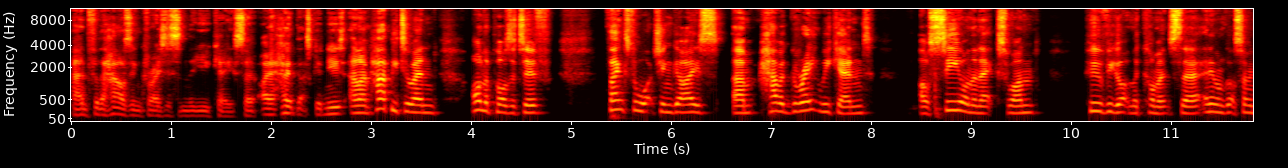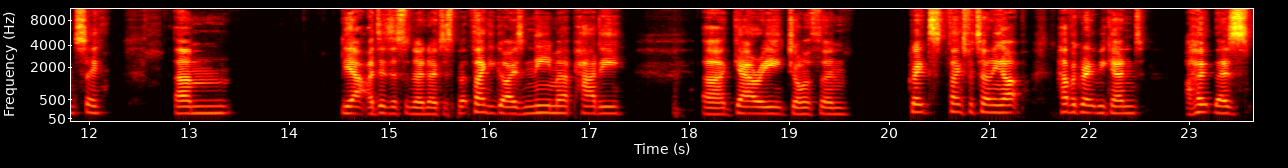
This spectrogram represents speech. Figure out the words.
and for the housing crisis in the UK. So I hope that's good news. And I'm happy to end on a positive. Thanks for watching, guys. Um, have a great weekend. I'll see you on the next one. Who have you got in the comments there? Anyone got something to say? Um, yeah, I did this with no notice, but thank you guys. Nima, Paddy, uh, Gary, Jonathan. Great. Thanks for turning up. Have a great weekend. I hope there's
